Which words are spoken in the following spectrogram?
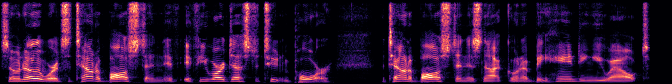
So, in other words, the town of Boston, if, if you are destitute and poor, the town of Boston is not going to be handing you out,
